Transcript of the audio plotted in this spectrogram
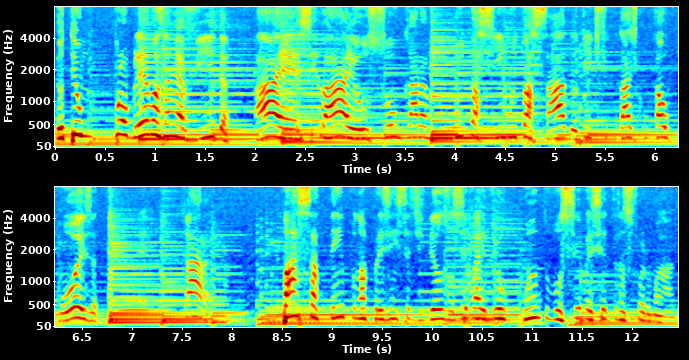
eu tenho problemas na minha vida. Ah, é, sei lá, eu sou um cara muito assim, muito assado, eu tenho dificuldade com tal coisa. Cara, passa tempo na presença de Deus, você vai ver o quanto você vai ser transformado.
